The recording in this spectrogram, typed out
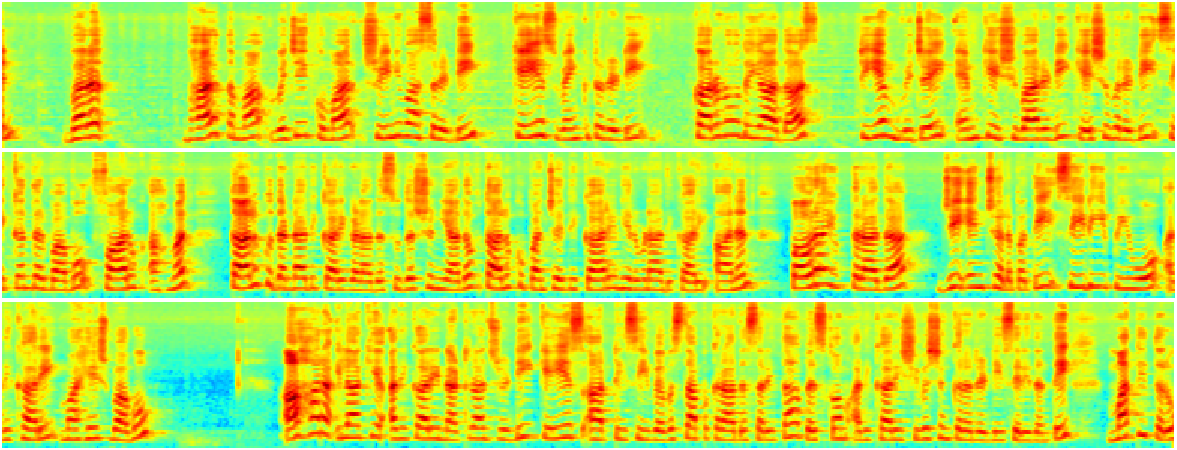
ಎನ್ ಭರ, Bharatamma Vijay Kumar Srinivasa Reddy KS Venkatareddy, Karunodaya Das, TM Vijay, MK Shivareddy, Keshavareddy, Sikandar Babu, Farooq Ahmed, taluk ದಂಡಾಧಿಕಾರಿಗಳಾದ ಸುದರ್ಶನ್ ಯಾದವ್, ತಾಲೂಕು ಪಂಚಾಯಿತಿ ಕಾರ್ಯನಿರ್ವಹಣಾಧಿಕಾರಿ ಆನಂದ್, ಪೌರಾಯುಕ್ತರಾದ ಜಿಎನ್ ಚಲಪತಿ, ಸಿಡಿಪಿಒ ಅಧಿಕಾರಿ ಮಹೇಶ್ ಬಾಬು, ಆಹಾರ ಇಲಾಖೆ ಅಧಿಕಾರಿ ನಟರಾಜ್ ರೆಡ್ಡಿ, ಕೆಎಸ್ಆರ್ಟಿಸಿ ವ್ಯವಸ್ಥಾಪಕರಾದ ಸರಿತಾ, ಬೆಸ್ಕಾಂ ಅಧಿಕಾರಿ ಶಿವಶಂಕರ ರೆಡ್ಡಿ ಸೇರಿದಂತೆ ಮತ್ತಿತರರು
